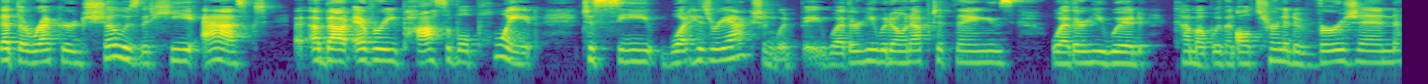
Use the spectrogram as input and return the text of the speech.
that the record shows that he asked about every possible point to see what his reaction would be, whether he would own up to things, whether he would come up with an alternative version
